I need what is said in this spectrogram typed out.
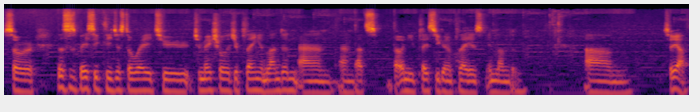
So this is basically just a way to to make sure that you're playing in London, and and that's the only place you're going to play is in London. Um, so yeah,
